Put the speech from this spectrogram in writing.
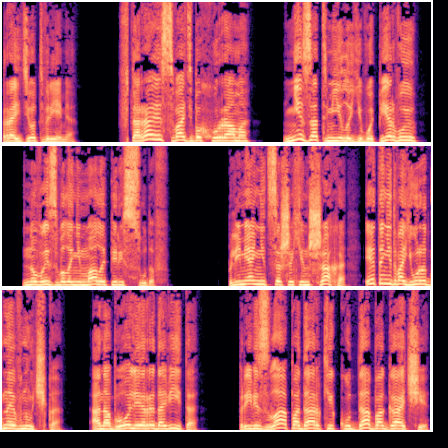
пройдет время. Вторая свадьба Хурама не затмила его первую, но вызвала немало пересудов. Племянница Шахиншаха — это не двоюродная внучка. Она более родовита, привезла подарки куда богаче,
